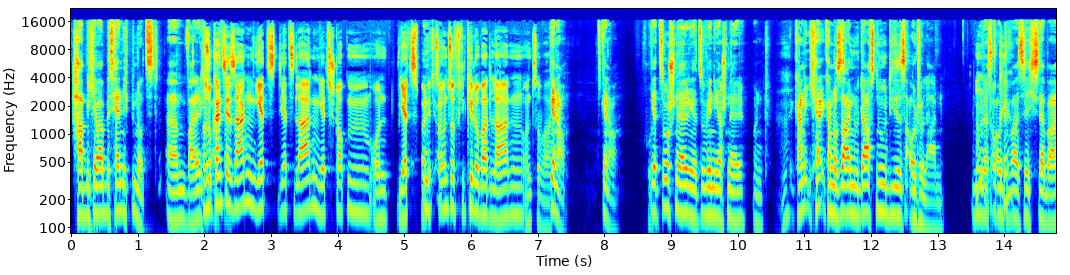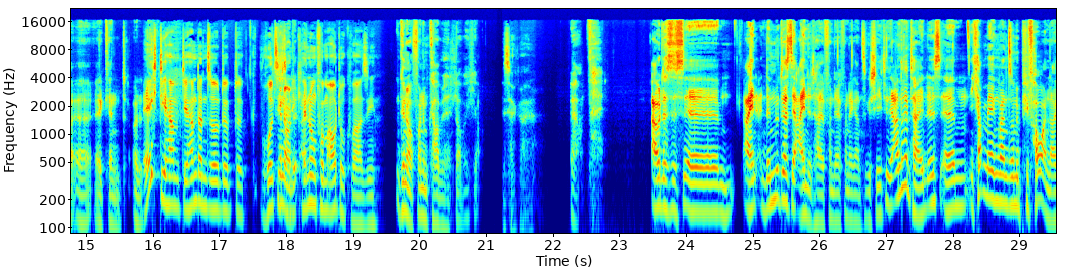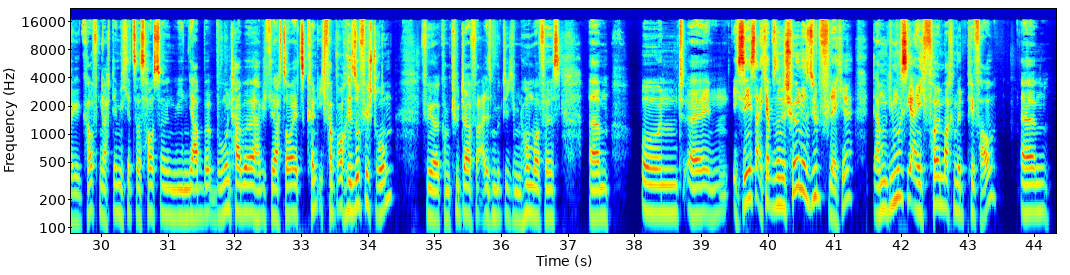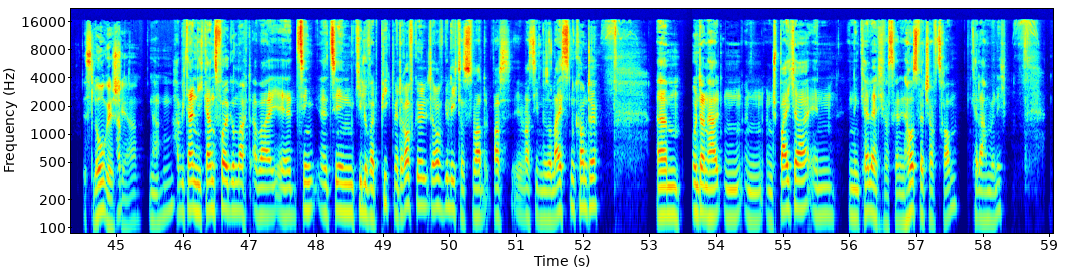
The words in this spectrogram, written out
Habe ich aber bisher nicht benutzt. Ähm, weil Also du kannst ja sagen, jetzt, jetzt laden, jetzt stoppen und jetzt Und- mit so und so viel Kilowatt laden und so weiter. Genau, genau. Cool. Jetzt so schnell, jetzt so weniger schnell. Und Mhm. kann, ich kann doch sagen, du darfst nur dieses Auto laden. Nur Hm, das okay. Auto, was sich selber äh, erkennt. Und- Echt? Die haben, die haben dann so, du, du holst sich Genau, die Kennung vom Auto quasi. Genau, von dem Kabel, glaube ich, ja. Ist ja geil. Aber das ist, ähm, ein, nur das ist der eine Teil von der, von der ganzen Geschichte. Der andere Teil ist, ähm, ich habe mir irgendwann so eine PV-Anlage gekauft. Nachdem ich jetzt das Haus so irgendwie ein Jahr be bewohnt habe, habe ich gedacht, so, jetzt könnte ich verbrauche hier so viel Strom für Computer, für alles Mögliche mit Homeoffice. Ähm, und ähm, ich sehe es, ich habe so eine schöne Südfläche, da, die muss ich eigentlich voll machen mit PV. Ähm, Ist logisch, Hab- ja. ja, Mhm. Habe ich dann nicht ganz voll gemacht, aber äh, 10, äh, 10 Kilowatt Peak mir draufge draufgelegt. Das war was, was ich mir so leisten konnte. Ähm, und dann halt ein, ein, ein Speicher in, in den Keller, hätte ich was gesagt, in den Hauswirtschaftsraum. Keller haben wir nicht.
